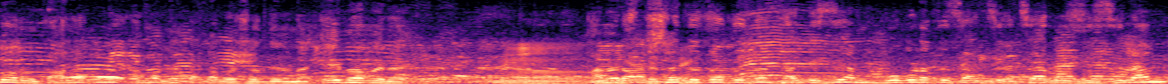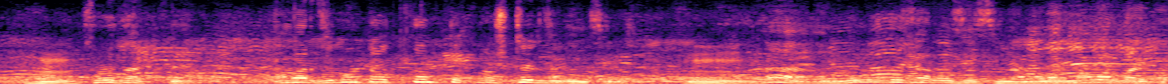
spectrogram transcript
করো তাহলে কোনো আমাকে টাকা পয়সা দেবে না। এইভাবে রাখো। আমি রাজশাহীতে। যতদিন থাকিছি আমি বগুড়াতে চার চার বছর ছিলাম। ছোট থাকতে। আমার জীবনটা অত্যন্ত কষ্টের জীবন ছিল। হ্যাঁ আমি বগুড়াতে চার বছর ছিলাম আমার মামার বাড়িতে।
